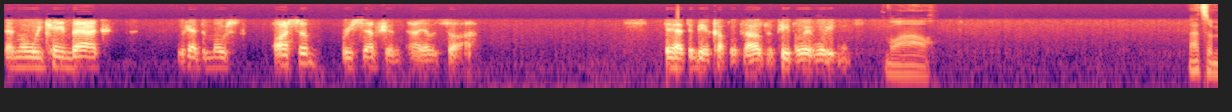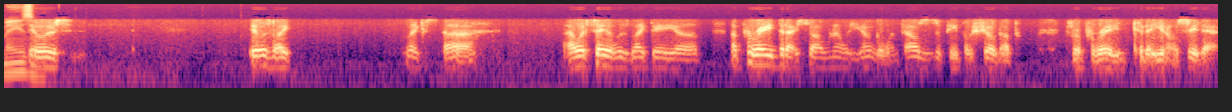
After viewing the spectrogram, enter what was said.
then when we came back, we had the most awesome reception I ever saw. There had to be a couple thousand people there waiting. Wow, that's amazing. It was. It was like, like uh, I would say it was like a uh, a parade that I saw when I was younger, when thousands of people showed up for a parade. Today, you don't see that.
